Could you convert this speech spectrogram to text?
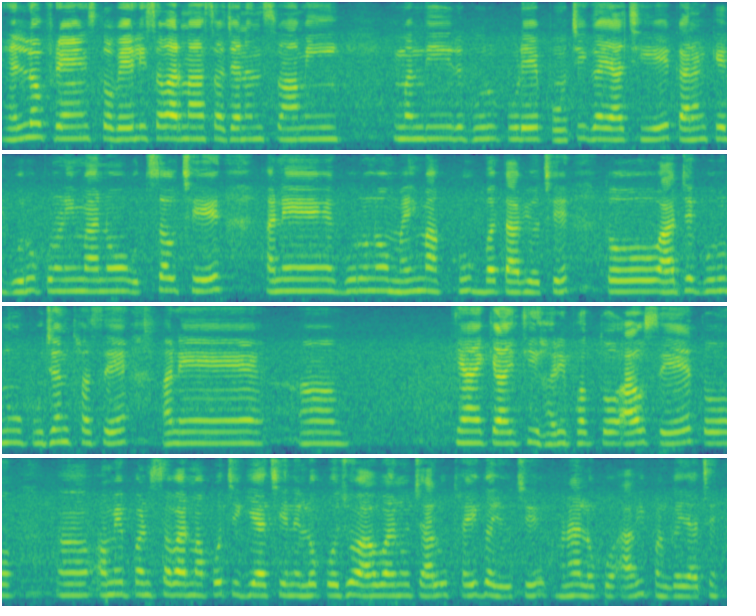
Hello friends, તો વહેલી સવારમાં સજાનંદ સ્વામી મંદિર ગુરુકુળે પહોંચી ગયા છીએ કારણ કે ગુરુ પૂર્ણિમાનો ઉત્સવ છે અને ગુરુનો મહિમા ખૂબ બતાવ્યો છે. તો આજે ગુરુનું પૂજન થશે અને ત્યાં ક્યાંય ક્યાંયથી હરિભક્તો આવશે તો અમે પણ સવારમાં પહોંચી ગયા છીએ અને લોકો જો આવવાનું ચાલુ થઈ ગયું છે, ઘણા લોકો આવી પણ ગયા છે.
